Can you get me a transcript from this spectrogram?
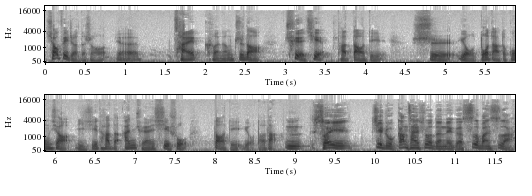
消费者的时候，呃，才可能知道确切它到底是有多大的功效，以及它的安全系数到底有多大。嗯，所以记住刚才说的那个四万四啊，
